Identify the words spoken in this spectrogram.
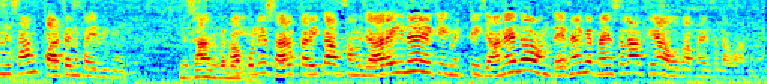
निशान काटन पे भी है। निशान बने और हैं। पुलिस हर तरीका समझा रही है कि मिट्टी जाने दो हम देखेंगे फैसला क्या होगा फैसला बाद में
